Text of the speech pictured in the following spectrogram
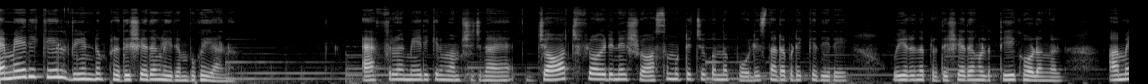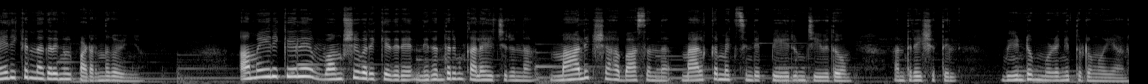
അമേരിക്കയിൽ വീണ്ടും പ്രതിഷേധങ്ങൾ ഇരമ്പുകയാണ്. ആഫ്രോ അമേരിക്കൻ വംശജനായ ജോർജ് ഫ്ലോയിഡിനെ ശ്വാസം മുട്ടിച്ചു കൊന്ന പോലീസ് നടപടിക്കെതിരെ ഉയരുന്ന പ്രതിഷേധങ്ങളുടെ തീകോളങ്ങൾ അമേരിക്കൻ നഗരങ്ങൾ പടർന്നു കഴിഞ്ഞു. അമേരിക്കയിലെ വംശവരിക്കെതിരെ നിരന്തരം കലഹിച്ചിരുന്ന മാലിക് ഷഹബാസ് എന്ന മാൽക്കം എക്സിന്റെ പേരും ജീവിതവും അന്തരീക്ഷത്തിൽ വീണ്ടും മുഴങ്ങിത്തുടങ്ങുകയാണ്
